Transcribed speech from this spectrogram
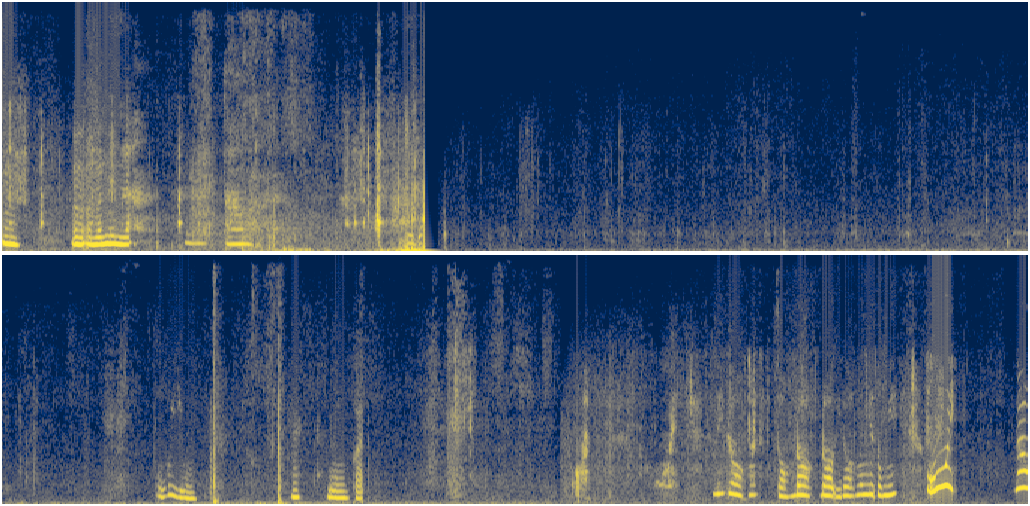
อืมอืมอืมมันนิ่มละเอาอุ้ยยุงหึยุงกัดโอ๊ยโอ้ยนี่ดอกมันสองดอกดอกอีกดอกนึงอยู่ตรงนี้อุ้ย เน่า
